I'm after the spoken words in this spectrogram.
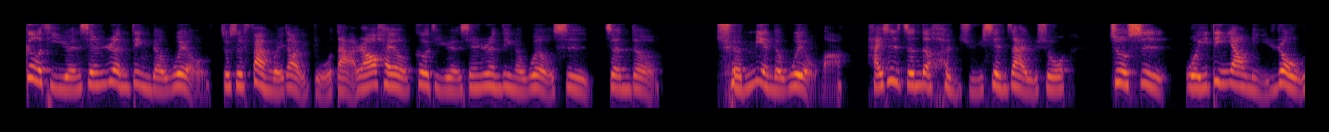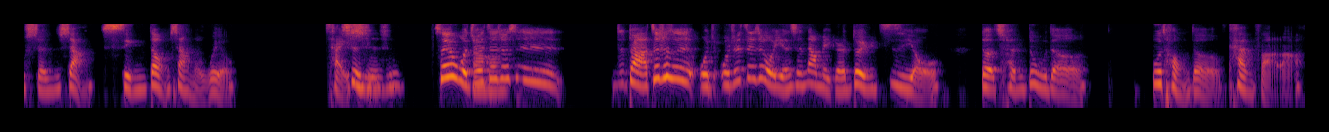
个体原先认定的 will 就是范围到底多大，然后还有个体原先认定的 will 是真的全面的 will 吗？还是真的很局限在于说，就是我一定要你肉身上行动上的 will 才是。是是是。所以我觉得这就是，对啊，这就是我我觉得这就是我延伸到每个人对于自由的程度的不同的看法啦。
